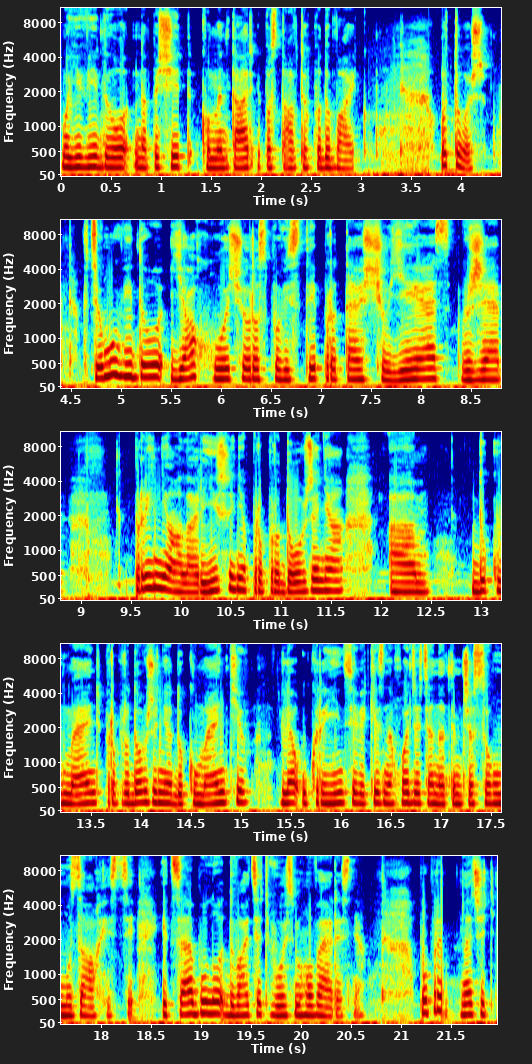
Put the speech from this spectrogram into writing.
мої відео, напишіть коментар і поставте вподобайку. Отож, в цьому відео я хочу розповісти про те, що ЄС вже прийняла рішення про продовження. е, документ про продовження документів для українців, які знаходяться на тимчасовому захисті. І це було 28 вересня. Попри, значить,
